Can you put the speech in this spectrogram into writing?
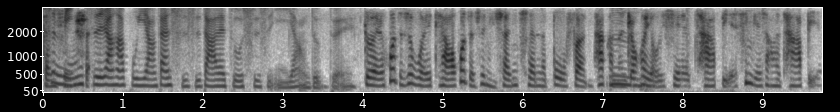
是名字让它不一样，但实质大家在做事是一样，对不对？对，或者是微调，或者是你升迁的部分，它可能就会有一些差别，性别上的差别。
